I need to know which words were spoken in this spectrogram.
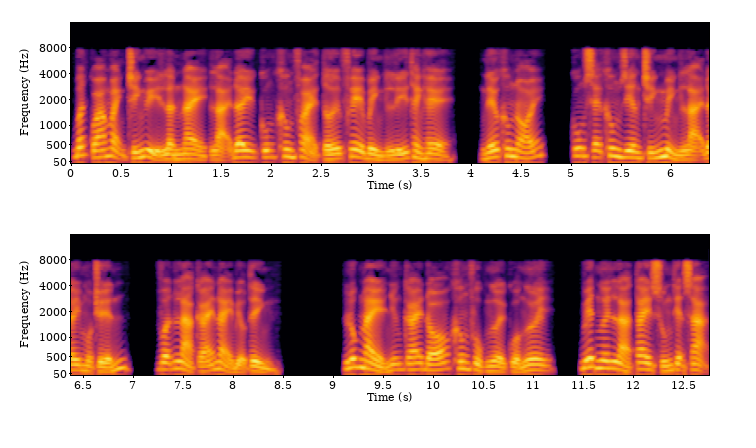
Bất quá mạnh chính ủy lần này lại đây cũng không phải tới phê bình Lý Thành Hề, nếu không nói, cũng sẽ không riêng chính mình lại đây một chuyến, vẫn là cái này biểu tình. Lúc này những cái đó không phục người của ngươi, biết ngươi là tay súng thiện xạ,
